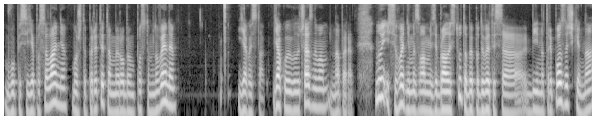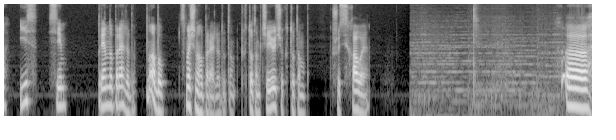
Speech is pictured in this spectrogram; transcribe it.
В описі є посилання, можете перейти, там ми робимо постом новини. Якось так. Дякую величезне вам наперед. Ну і сьогодні ми з вами зібрались тут, аби подивитися бій на три позначки на ІС 7. Приємного перегляду. Ну або смачного перегляду. Там. Хто там чайочок, хто там щось хаває. Е...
